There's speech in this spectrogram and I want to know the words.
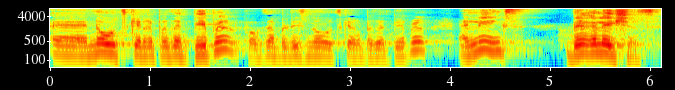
uh, nodes can represent people. For example, these nodes can represent people. And links, their relations.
